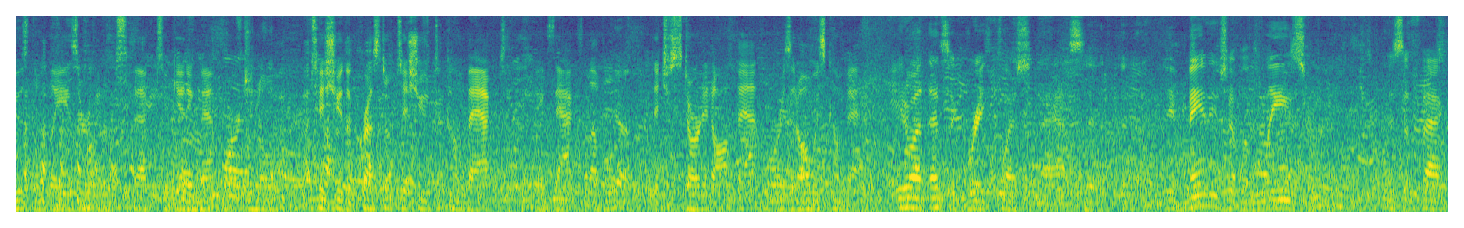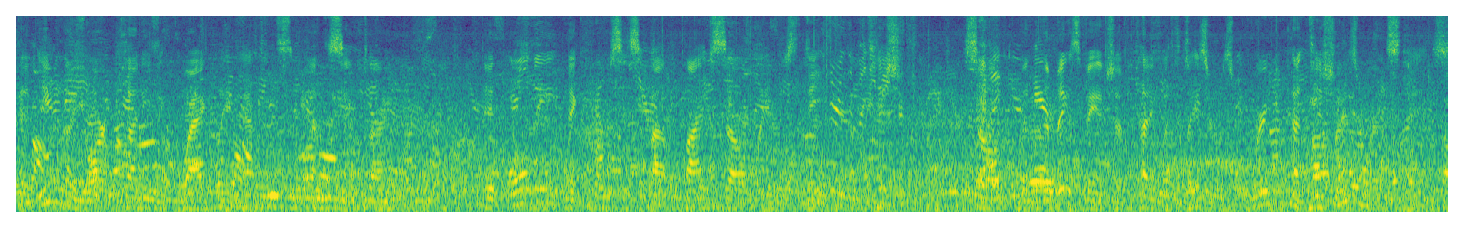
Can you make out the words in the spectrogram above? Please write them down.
use the laser in respect to getting that marginal tissue, the crestal tissue, to come back to the exact level that you started off at, or is it always come back? You know what? That's a great question to ask. The, the, the advantage of a laser is the fact that even though you are cutting and coagulating at the, at the same time, it only necroses about five cell layers deep of tissue. So the, the biggest advantage of cutting with laser is where you cut tissue is where it stays.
